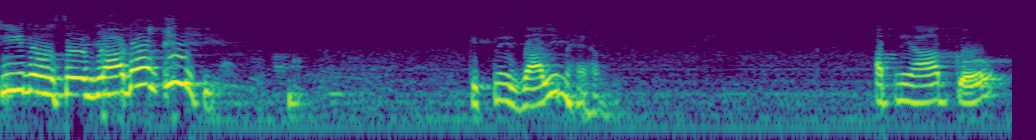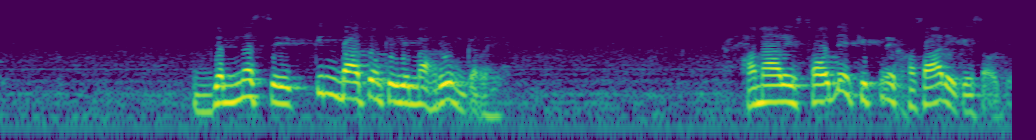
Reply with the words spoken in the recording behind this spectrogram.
چیزوں سے زیادہ قیمتی ہے۔ کتنے ظالم ہیں ہم۔ اپنے آپ کو جنت سے کن باتوں کے لیے محروم کر رہے ہیں؟ ہمارے سودے کتنے خسارے کے سودے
